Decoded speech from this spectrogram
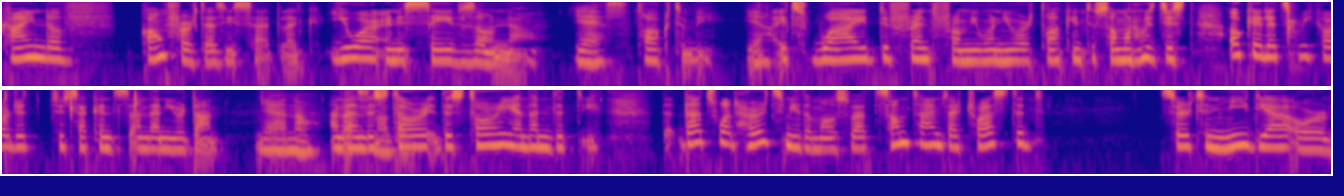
kind of comfort, as you said, like you are in a safe zone now. Yes. Talk to me. Yeah. It's why different from you when you are talking to someone who's just okay. Let's record it two seconds and then you're done Yeah. No. and then the story the story and then the th- that's what hurts me the most that sometimes i trusted certain media or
